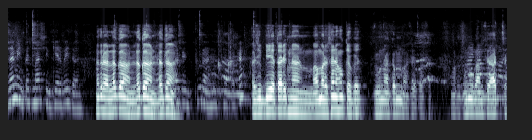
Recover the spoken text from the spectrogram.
જમીન પછી માસીને ઘેર વહી જવાનું. નકરા લગન લગન લગન પૂરા નથી કા? હજી બે તારીખના અમારે છે ને શું કે ભાઈ? જૂના ગામમાં છે પાછા. જૂનું ગામ છે આજ છે.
